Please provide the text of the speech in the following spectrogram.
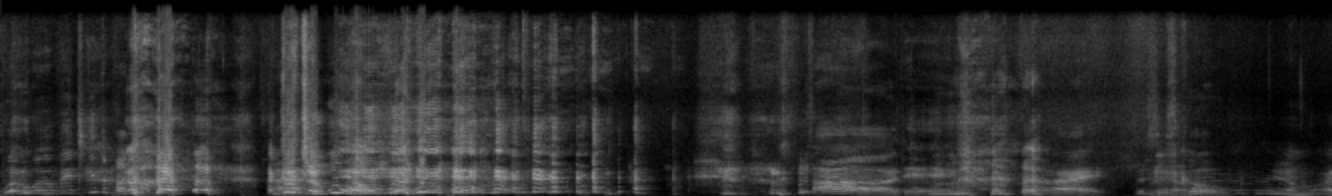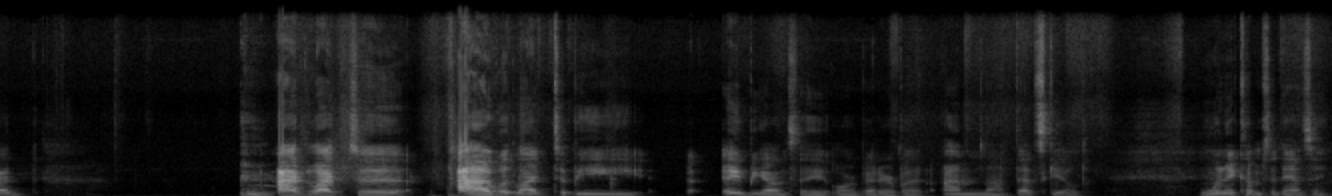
woo woo, bitch, get the fuck out. I got you. Woo, woo. oh, dang. All right. This Yeah. is cool. You know, I'd I'd like to I would like to be a Beyonce or better, but I'm not that skilled when it comes to dancing.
